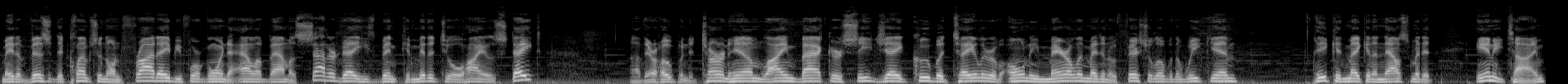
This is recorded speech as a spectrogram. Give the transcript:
made a visit to Clemson on Friday before going to Alabama Saturday. He's been committed to Ohio State. Uh, they're hoping to turn him. Linebacker C.J. Kubah Taylor of Olney, Maryland, made an official over the weekend. He can make an announcement at any time.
